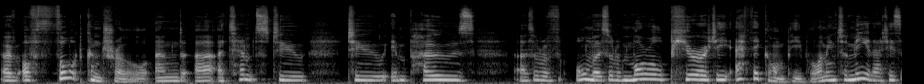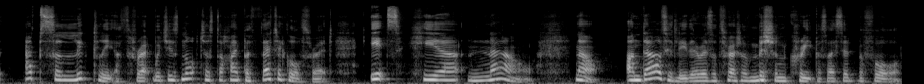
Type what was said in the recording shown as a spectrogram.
of, of thought control and uh, attempts to to impose a sort of almost sort of moral purity ethic on people. I mean, to me, that is absolutely a threat, which is not just a hypothetical threat, it's here now. Now, undoubtedly, there is a threat of mission creep, as I said before,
